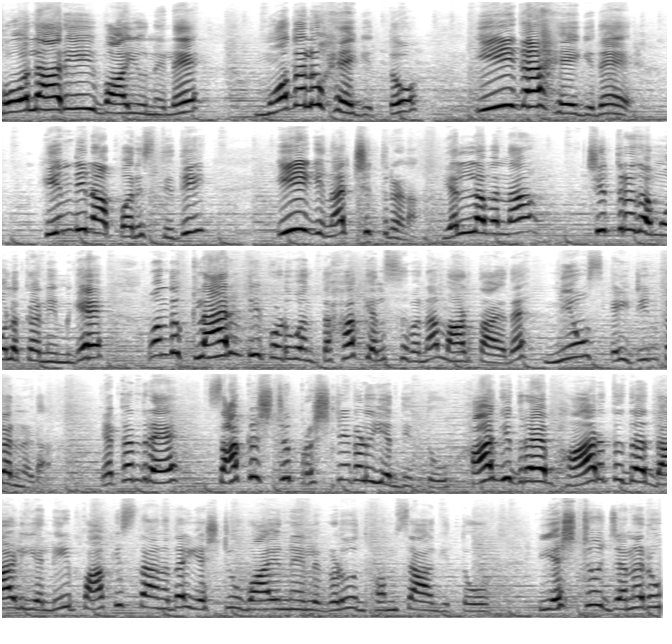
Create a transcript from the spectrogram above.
ಭೋಲಾರಿ ವಾಯುನೆಲೆ ಮೊದಲು ಹೇಗಿತ್ತು, ಈಗ ಹೇಗಿದೆ, ಹಿಂದಿನ ಪರಿಸ್ಥಿತಿ, ಈಗಿನ ಚಿತ್ರಣ, ಎಲ್ಲವನ್ನ ಚಿತ್ರದ ಮೂಲಕ ನಿಮಗೆ ಒಂದು ಕ್ಲಾರಿಟಿ ಕೊಡುವಂತಹ ಕೆಲಸವನ್ನ ಮಾಡ್ತಾ ಇದೆ ನ್ಯೂಸ್ ಏಯ್ಟೀನ್ ಕನ್ನಡ. ಯಾಕಂದ್ರೆ ಸಾಕಷ್ಟು ಪ್ರಶ್ನೆಗಳು ಎದ್ದಿತ್ತು. ಹಾಗಿದ್ರೆ ಭಾರತದ ದಾಳಿಯಲ್ಲಿ ಪಾಕಿಸ್ತಾನದ ಎಷ್ಟು ವಾಯುನೆಲೆಗಳು ಧ್ವಂಸ ಆಗಿತ್ತು, ಎಷ್ಟು ಜನರು,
